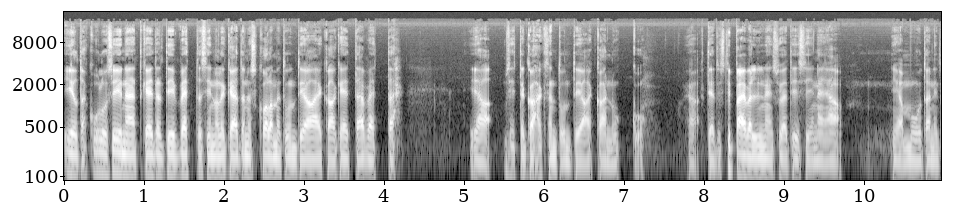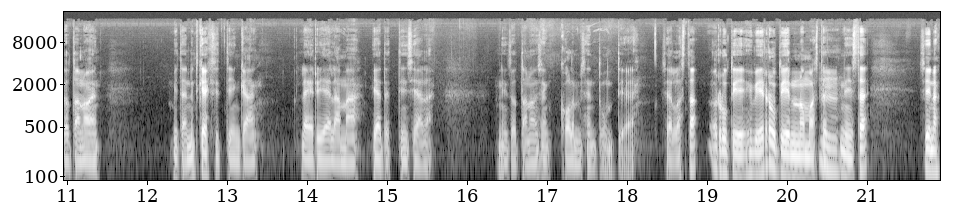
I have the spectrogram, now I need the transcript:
ilta kului siinä, että keiteltiin vettä. Siinä oli käytännössä kolme tuntia aikaa keittää vettä – ja sitten kahdeksan tuntia aikaa nukkuu. Ja tietysti päivällinen syötiin siinä ja, ja muuta, niin tota noin, mitä nyt keksittiinkään leirielämää, vietettiin siellä niin tota noin sen kolmisen tuntia. Ja sellaista rutiin, hyvin rutiininomaista, mm. niistä siinä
